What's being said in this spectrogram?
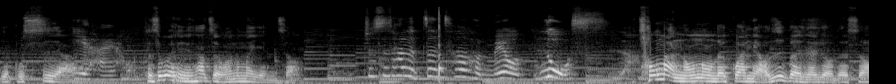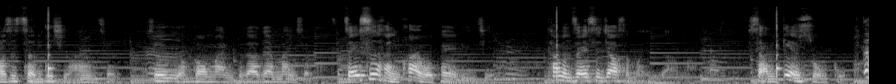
也不是啊。也还好，可是为什么他怎么那么严重？就是他的政策很没有落实啊。充满浓浓的官僚，日本人有的时候是真不喜欢认真，就是有够慢，你不知道在慢什么。这一次很快，我可以理解。嗯，他们这一次叫什么，你知道吗？闪电锁国。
